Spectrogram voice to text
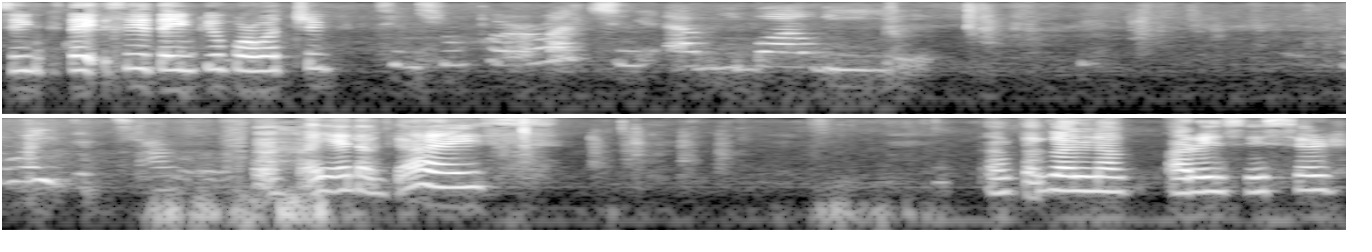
Th- say thank you for watching. Thank you for watching, everybody. Wait the channel. Uh, ayan na, guys. Ang tagal nag-arrange ni sir.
